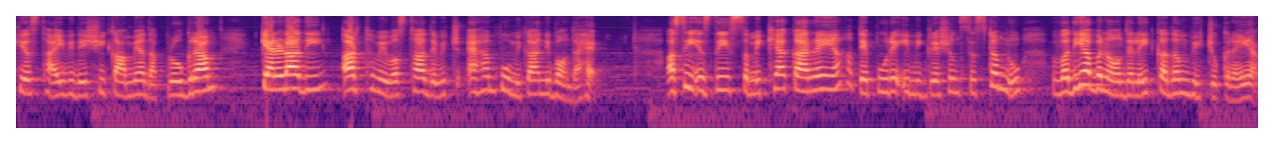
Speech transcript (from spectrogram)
ਕਿ ਅਸਥਾਈ ਵਿਦੇਸ਼ੀ ਕਾਮਿਆਂ ਦਾ ਪ੍ਰੋਗਰਾਮ ਕੈਨੇਡਾ ਦੀ ਅਰਥ ਵਿਵਸਥਾ ਦੇ ਵਿੱਚ ਅਹਿਮ ਭੂਮਿਕਾ ਨਿਭਾਉਂਦਾ ਹੈ। ਅਸੀਂ ਇਸ ਦੀ ਸਮੀਖਿਆ ਕਰ ਰਹੇ ਹਾਂ ਅਤੇ ਪੂਰੇ ਇਮੀਗ੍ਰੇਸ਼ਨ ਸਿਸਟਮ ਨੂੰ ਵਧੀਆ ਬਣਾਉਣ ਦੇ ਲਈ ਕਦਮ ਵੀ ਚੁੱਕ ਰਹੇ ਹਾਂ।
